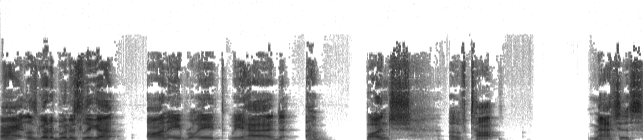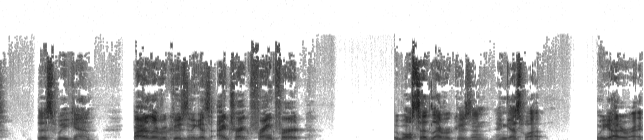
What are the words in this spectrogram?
all right. Let's go to Bundesliga. On April 8th, we had a bunch of top matches this weekend. Bayer Leverkusen against Eintracht Frankfurt. We both said Leverkusen, and guess what? We got it right.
